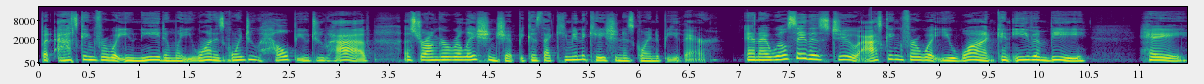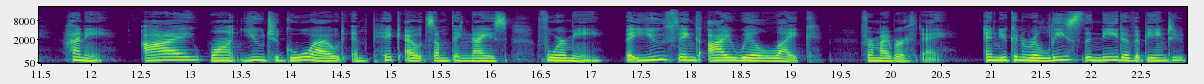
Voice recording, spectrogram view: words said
but asking for what you need and what you want is going to help you to have a stronger relationship because that communication is going to be there. And I will say this too asking for what you want can even be, hey, honey, I want you to go out and pick out something nice for me that you think I will like for my birthday. And you can release the need of it being to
